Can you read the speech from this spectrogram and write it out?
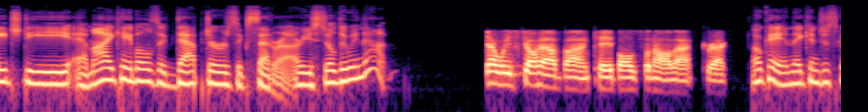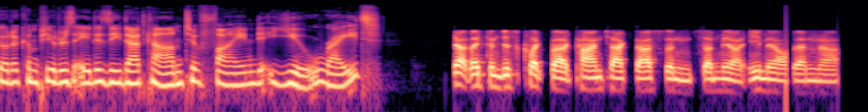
HDMI cables, adapters, etc. Are you still doing that? Yeah, we still have uh, cables and all that, correct? Okay, and they can just go to computersa to z.com to find you, right? Yeah, they can just click the contact us and send me an email, then uh,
